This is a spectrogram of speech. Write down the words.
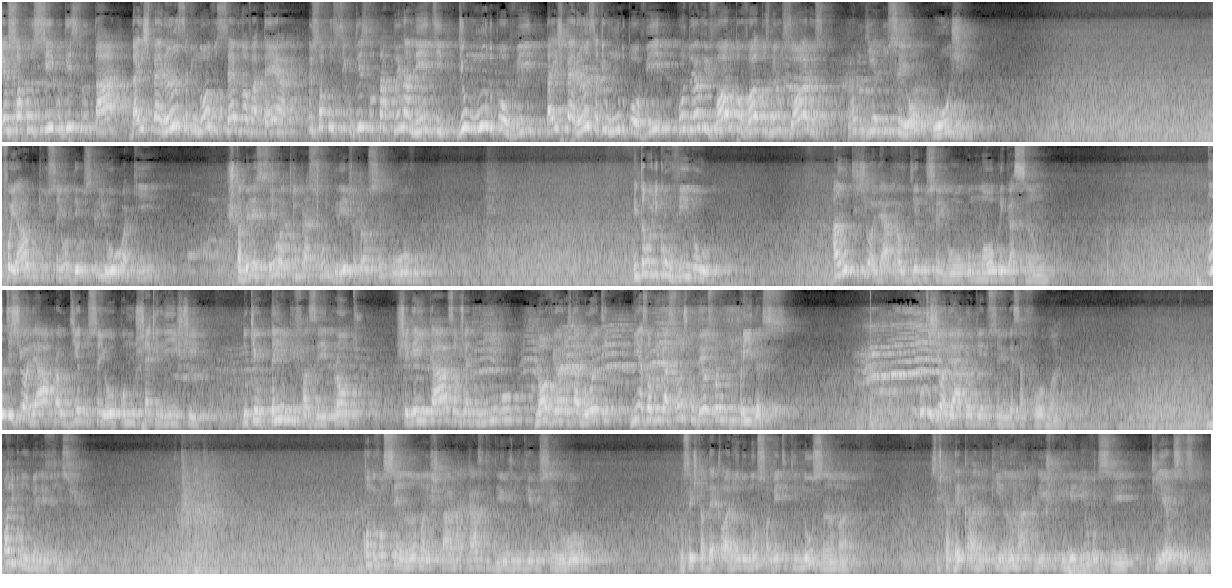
eu só consigo desfrutar da esperança de um novo céu e nova terra. Eu só consigo desfrutar plenamente de um mundo por vir, da esperança de um mundo por vir, quando eu me volto ou volto os meus olhos para o dia do Senhor hoje. Foi algo que o Senhor Deus criou aqui, estabeleceu aqui para a sua igreja, para o seu povo. Então eu lhe convido antes de olhar para o dia do Senhor como uma obrigação, antes de olhar para o dia do Senhor como um checklist do que eu tenho que fazer, pronto, cheguei em casa, hoje é domingo, nove horas da noite, minhas obrigações com Deus foram cumpridas. Antes de olhar para o dia do Senhor dessa forma, olhe como um benefício. Quando você ama estar na casa de Deus no dia do Senhor, você está declarando não somente que nos ama, você está declarando que ama a Cristo que remiu você e que é o seu Senhor.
